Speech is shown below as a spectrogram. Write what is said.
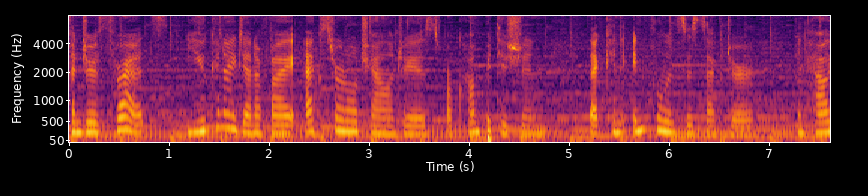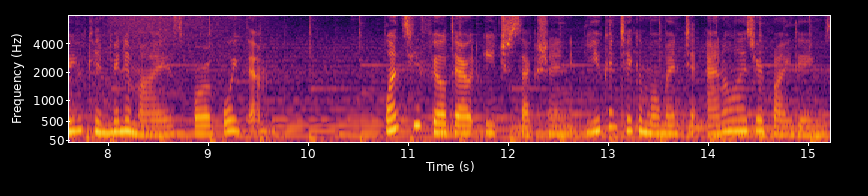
Under Threats, you can identify external challenges or competition that can influence this sector and how you can minimize or avoid them. Once you've filled out each section, you can take a moment to analyze your findings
